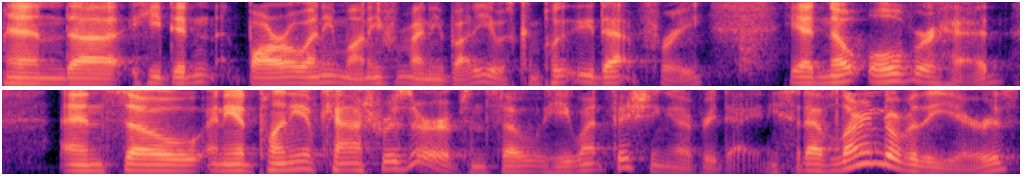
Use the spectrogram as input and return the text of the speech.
and uh, he didn't borrow any money from anybody. He was completely debt free. He had no overhead, and so and he had plenty of cash reserves, and so he went fishing every day. And he said, "I've learned over the years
